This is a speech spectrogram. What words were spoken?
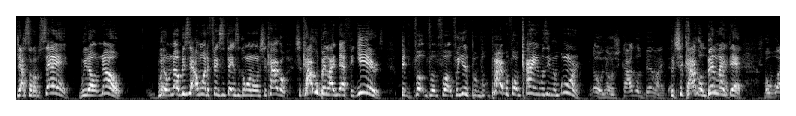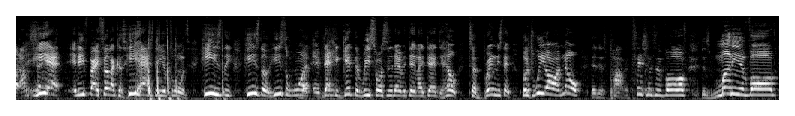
That's what I'm saying. We don't know. We don't know. Because I want to fix the things that are going on in Chicago. Chicago been like that for years. Been for, for, for, for years, b- b- probably before Kanye was even born. No, no, Chicago's been like that. But Chicago's been like that. But what I'm saying, He had, and he might feel like because he has the influence. He's the he's the he's the one that he- can get the resources and everything like that to help to bring these things. But we all know that there's politicians involved, there's money involved,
